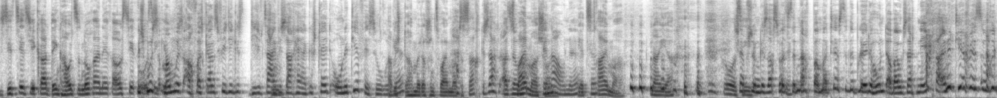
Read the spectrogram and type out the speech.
sitze jetzt hier gerade, denk, haut sie noch eine raus, die. Ich muss, man muss auch was ganz Wichtiges, die Seife ist auch hergestellt ohne Tierversuche. Hab ich, da haben wir doch schon zweimal Hast gesagt. gesagt, also zweimal schon. genau, ne? Jetzt Ja. dreimal. Naja. Rosi. Ich habe schon gesagt, sollst den Nachbar mal testen, der blöde Hund, aber ich gesagt, nee, keine Tierversuche.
